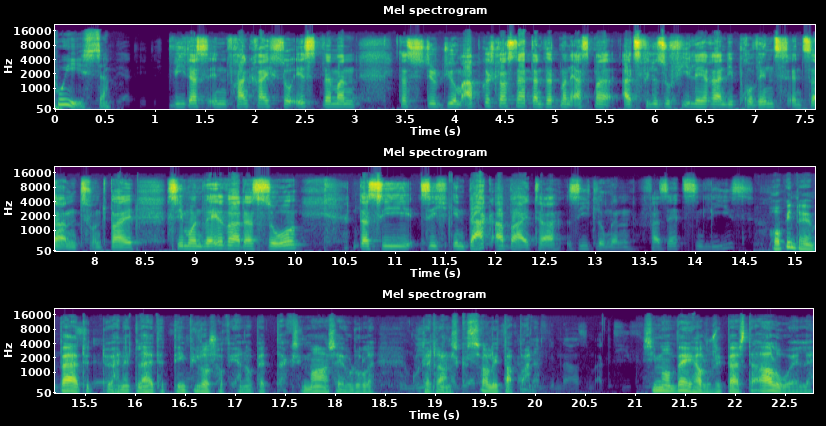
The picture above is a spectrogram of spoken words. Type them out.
Puissa. Wie das in Frankreich so ist, wenn man das Studium abgeschlossen hat, dann wird man erstmal als Philosophielehrer in die Provinz entsandt. Und bei Simone Weil war das so, dass sie sich in Bergarbeitersiedlungen versetzen ließ. Opintojen päätyttyä hänet lähetettiin filosofian opettajaksi maaseudulle, kuten Ranskassa oli tapana. Simon Weil halusi päästä alueelle,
